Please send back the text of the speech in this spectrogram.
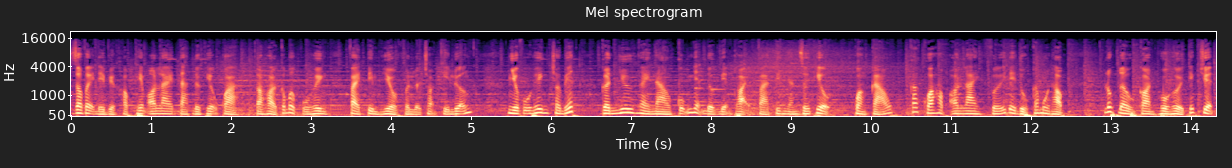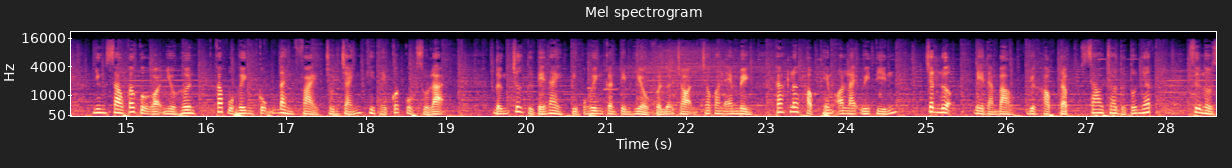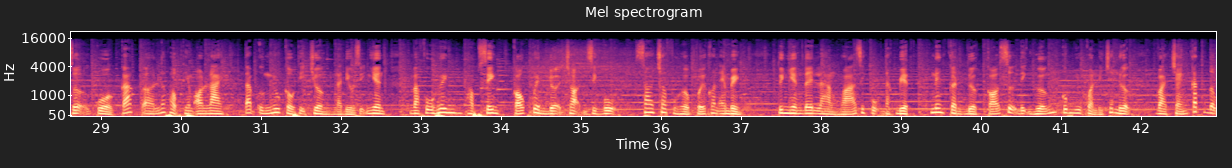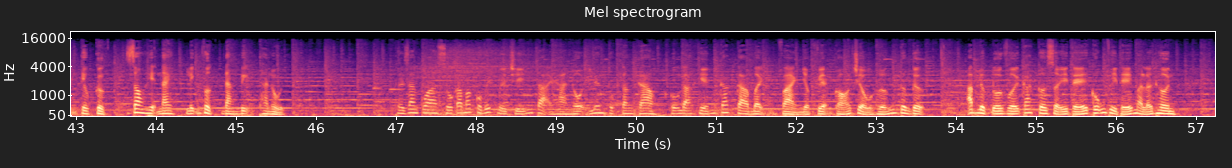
Do vậy để việc học thêm online đạt được hiệu quả, đòi hỏi các bậc phụ huynh phải tìm hiểu và lựa chọn kỹ lưỡng. Nhiều phụ huynh cho biết gần như ngày nào cũng nhận được điện thoại và tin nhắn giới thiệu, quảng cáo các khóa học online với đầy đủ các môn học. Lúc đầu còn hồ hởi tiếp chuyện, nhưng sau các cuộc gọi nhiều hơn, các phụ huynh cũng đành phải trốn tránh khi thấy các cuộc số lạ. Đứng trước thực tế này thì phụ huynh cần tìm hiểu và lựa chọn cho con em mình các lớp học thêm online uy tín, chất lượng để đảm bảo việc học tập sao cho được tốt nhất. Sự nổi rộ của các ờ, lớp học thêm online đáp ứng nhu cầu thị trường là điều dĩ nhiên và phụ huynh, học sinh có quyền lựa chọn dịch vụ sao cho phù hợp với con em mình. Tuy nhiên đây là hàng hóa dịch vụ đặc biệt nên cần được có sự định hướng cũng như quản lý chất lượng và tránh các tác động tiêu cực do hiện nay lĩnh vực đang bị tha nổi. Thời gian qua, số ca mắc Covid-19 tại Hà Nội liên tục tăng cao cũng đã khiến các ca bệnh phải nhập viện có chiều hướng tương tự. Áp lực đối với các cơ sở y tế cũng vì thế mà lớn hơn.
